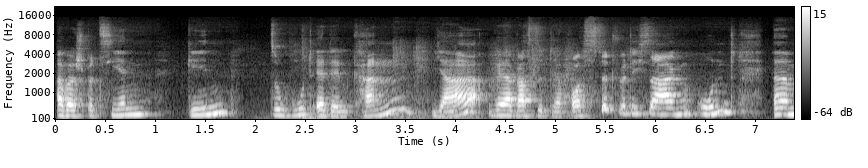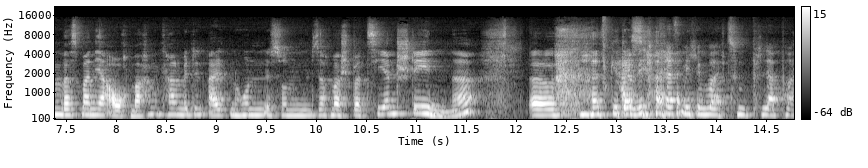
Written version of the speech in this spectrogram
Aber spazieren gehen so gut er denn kann. Ja, wer rastet, der rostet, würde ich sagen. Und ähm, was man ja auch machen kann mit den alten Hunden, ist so ein, sag mal, spazieren stehen. Ne? Äh, geht heißt, ich treffe mich immer zum Plappern.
